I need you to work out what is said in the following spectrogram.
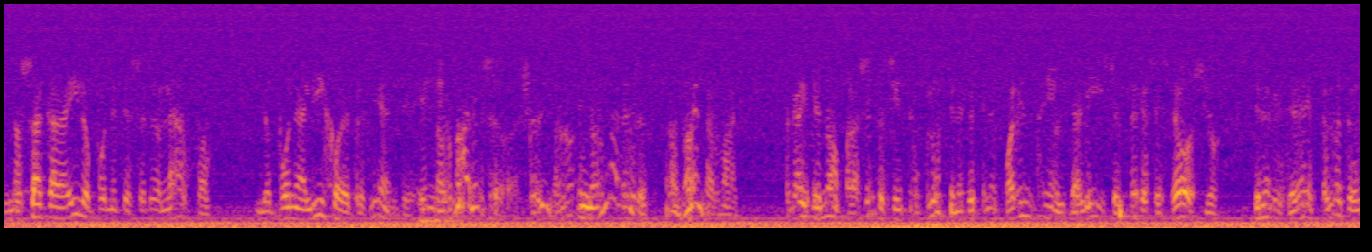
lo saca de ahí, lo pone tesorero en la AFA, lo pone al hijo del presidente. ¿Es normal eso? Yo digo, ¿no? ¿Es normal eso? No, no es normal. Acá dicen, no, para ser presidente de un club tiene que tener 40 años vitalicio, tiene que ser socio, tiene que ser esto, el otro.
